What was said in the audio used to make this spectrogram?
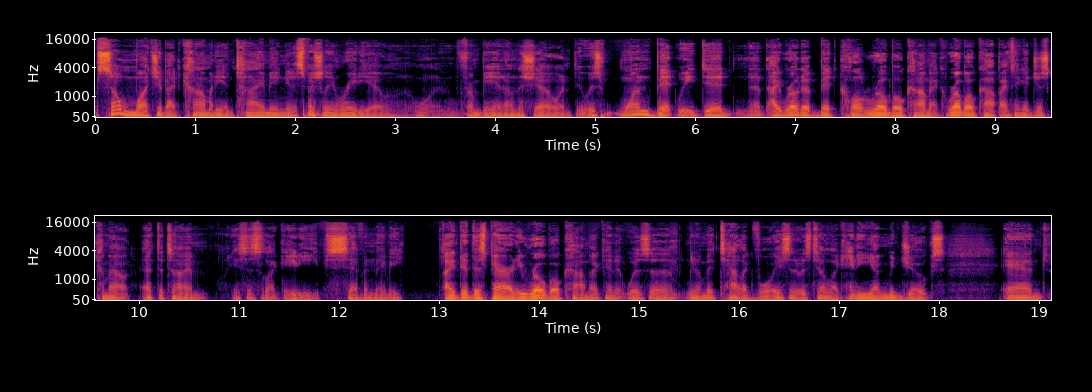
so much about comedy and timing, and especially in radio from being on the show. And there was one bit we did, I wrote a bit called Robocomic. Robocop, I think, had just come out at the time. I guess this is like 87, maybe. I did this parody, Robocomic, and it was a you know metallic voice, and it was telling like Henny Youngman jokes. And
